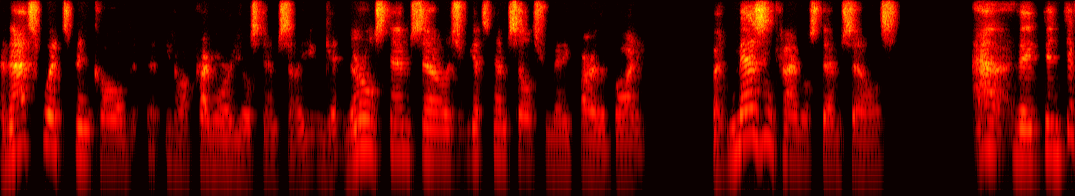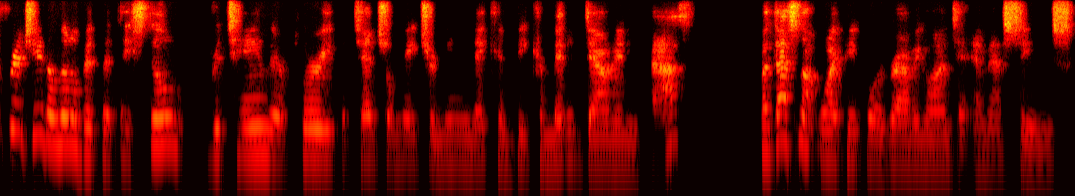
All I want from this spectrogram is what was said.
And that's what's been called, you know, a primordial stem cell. You can get neural stem cells, you can get stem cells from any part of the body. But mesenchymal stem cells, uh, they've been differentiated a little bit, but they still retain their pluripotential nature, meaning they can be committed down any path. But that's not why people are grabbing on to MSCs.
